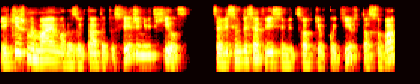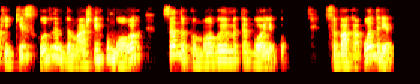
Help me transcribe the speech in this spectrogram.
Які ж ми маємо результати досліджень від Hills? Це 88% котів та собак, які схудли в домашніх умовах за допомогою метаболіку. Собака Одрі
